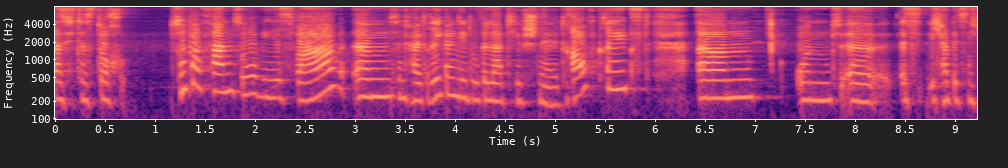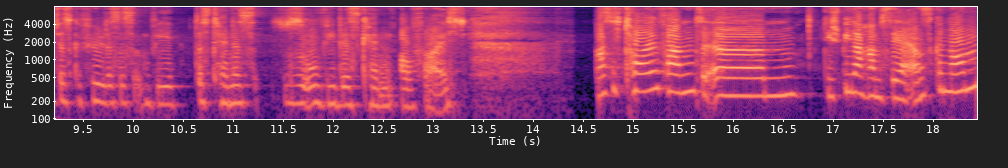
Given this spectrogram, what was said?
dass ich das doch super fand, so wie es war. Ähm, sind halt Regeln, die du relativ schnell draufkriegst. Ähm, und äh, es, ich habe jetzt nicht das Gefühl, dass es irgendwie das Tennis, so wie wir es kennen, aufweicht. Was ich toll fand, ähm, die Spieler haben es sehr ernst genommen.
